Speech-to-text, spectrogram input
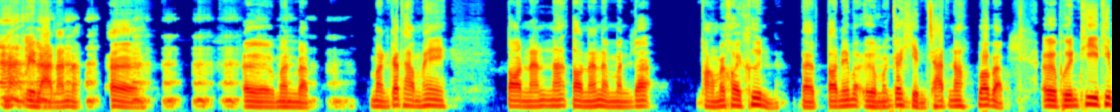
อ่าณเวลานั้นอะอ่าเอออ่าอ่าอ่าเออ มันแบบอ่ามันก็ทำให้ตอนนั้นนะตอนนั้นอะ มันก็ฟังไม่ค่อยขึ้น แต่ตอนนี้มันเออมันก็เห็นชัดเนาะว่าแบบ เออ พื้นที่ที่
